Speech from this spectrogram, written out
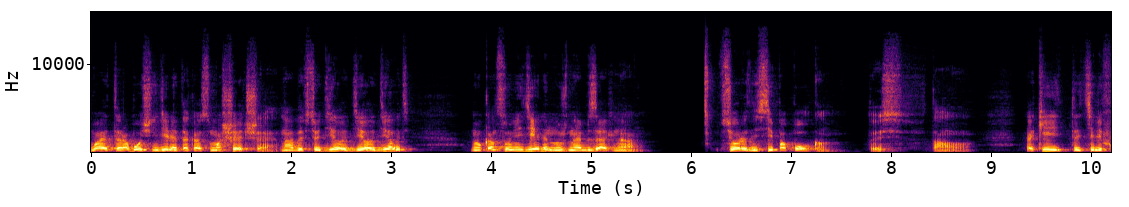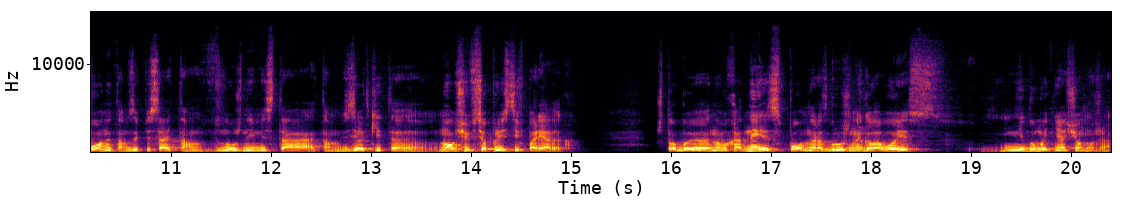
Бывает, рабочая неделя такая сумасшедшая. Надо все делать, делать, делать. Но к концу недели нужно обязательно все разнести по полкам. То есть там какие-то телефоны там записать там в нужные места, там сделать какие-то, ну в общем все привести в порядок, чтобы на выходные с полной разгруженной головой не думать ни о чем уже.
